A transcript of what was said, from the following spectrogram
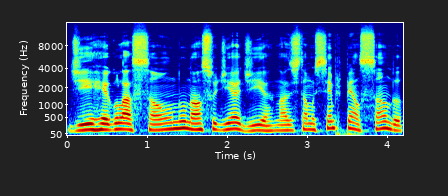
de regulação no nosso dia a dia. Nós estamos sempre pensando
